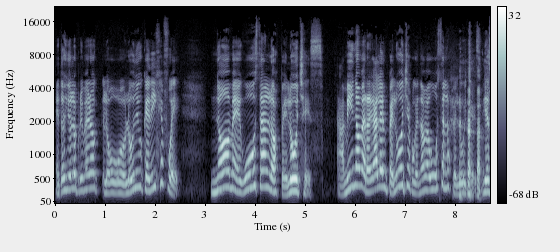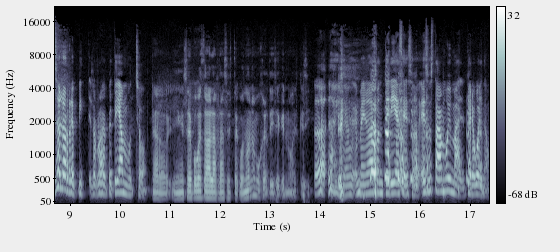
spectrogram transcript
Entonces yo lo primero, lo, lo único que dije fue, no me gustan los peluches. A mí no me regalen peluches porque no me gustan los peluches. Y eso lo, lo repetía mucho. Claro, y en esa época estaba la frase esta, cuando una mujer te dice que no, es que sí. Ay, menuda tontería es eso. Eso estaba muy mal, pero bueno,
